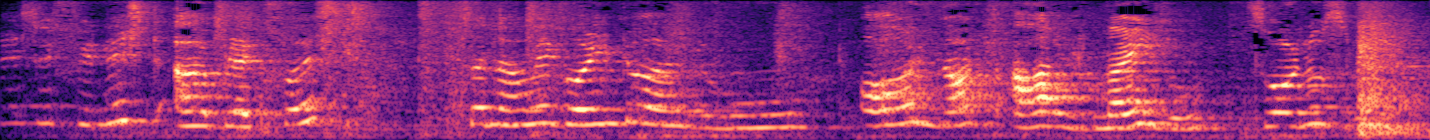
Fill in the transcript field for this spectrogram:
Guys, we finished our breakfast. So now we're going to our room, or not our, my room, Sonu's room,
